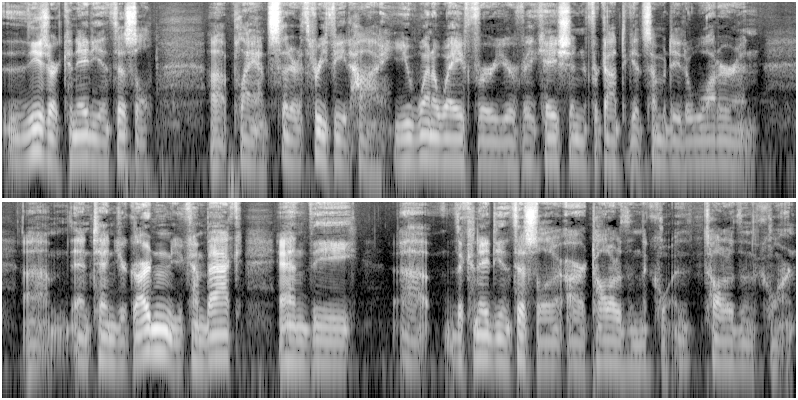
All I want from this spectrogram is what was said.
These are Canadian thistle uh, plants that are three feet high. You went away for your vacation, forgot to get somebody to water and um, and tend your garden. You come back, and the uh, the Canadian thistle are taller than the corn, taller than the corn.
